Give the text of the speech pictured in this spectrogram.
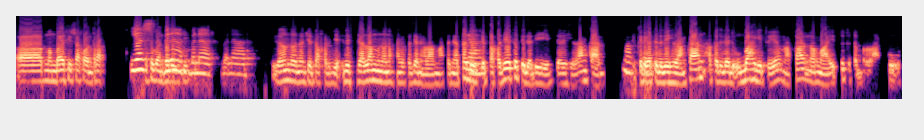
uh, membayar sisa kontrak. Yes, benar, benar, benar. Di dalam undang-undang cipta kerja, di dalam undang-undang kerja yang lama, ternyata yeah. di ya. cipta kerja itu tidak di, tidak dihilangkan. Okay. Ketika tidak dihilangkan atau tidak diubah gitu ya, maka norma itu tetap berlaku.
